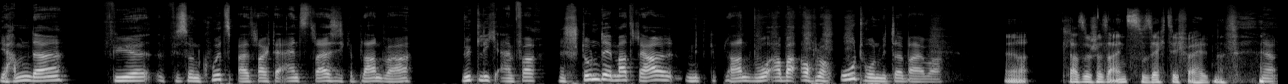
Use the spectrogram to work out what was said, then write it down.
die haben da für, für so einen Kurzbeitrag, der 1,30 geplant war, wirklich einfach eine Stunde Material mitgeplant, wo aber auch noch O-Ton mit dabei war. Ja, klassisches 1 zu 60 Verhältnis. Ja.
